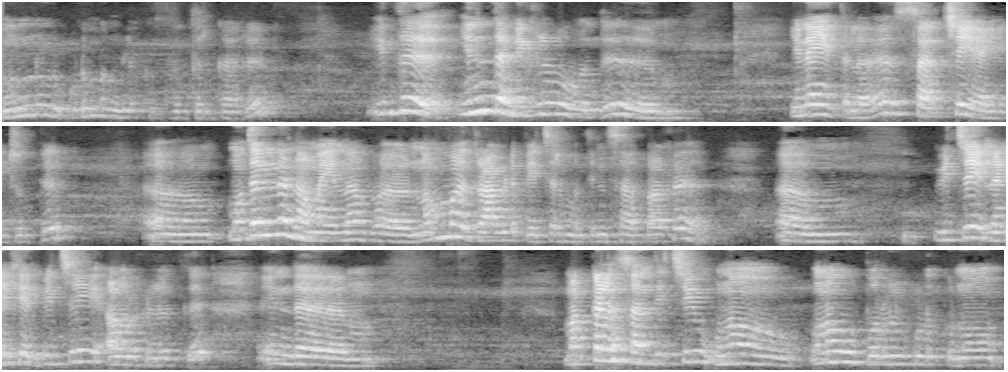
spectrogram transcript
முந்நூறு குடும்பங்களுக்கு கொடுத்துருக்காரு. இது இந்த நிகழ்வு வந்து இணையத்தில் சர்ச்சை ஆகிட்டுருக்கு முதல்ல நம்ம என்ன நம்ம திராவிட பேச்சரங்கத்தின் சார்பாக விஜய் நடிகர் விஜய் அவர்களுக்கு இந்த மக்களை சந்தித்து உணவு உணவுப் பொருள் கொடுக்கணும்.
